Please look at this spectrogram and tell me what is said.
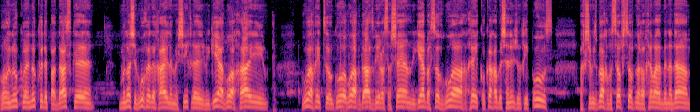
נוקווה נוקווה דפרדסקה, מונו שברוכי דחי למשיחי, מגיע רוח חיים, רוח יצוג, רוח, דס וירס השם, מגיע בסוף רוח, אחרי כל כך הרבה שנים של חיפוש, אך שמזבח בסוף סוף מרחם על הבן אדם,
